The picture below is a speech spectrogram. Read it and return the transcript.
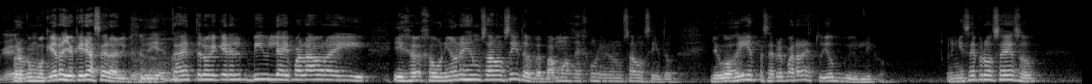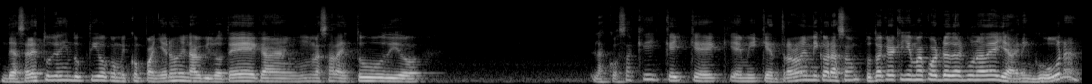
Pero como quiera, yo quería hacer algo. Y esta gente lo que quiere es Biblia y palabras y, y reuniones en un saloncito. Pues vamos a hacer reuniones en un saloncito. Yo cogí y empecé a preparar estudios bíblicos. En ese proceso, de hacer estudios inductivos con mis compañeros en la biblioteca, en una sala de estudio. Las cosas que, que, que, que, entraron en mi corazón, ¿tú te crees que yo me acuerdo de alguna de ellas? Ninguna.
